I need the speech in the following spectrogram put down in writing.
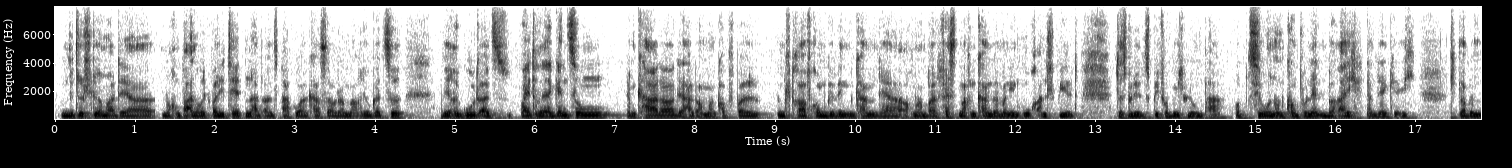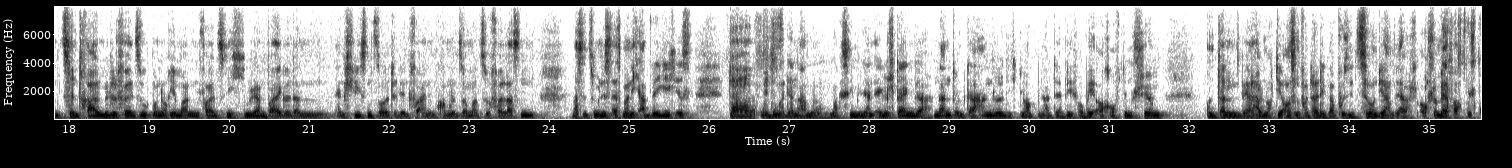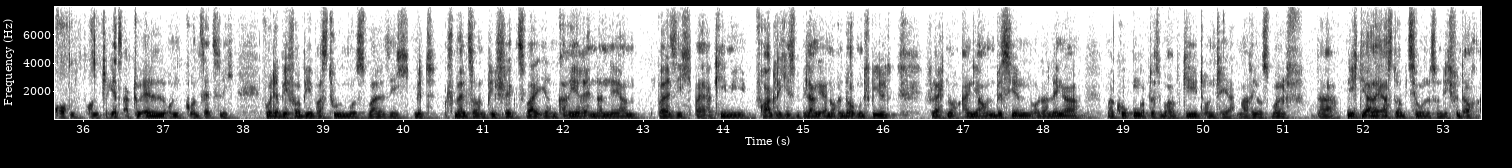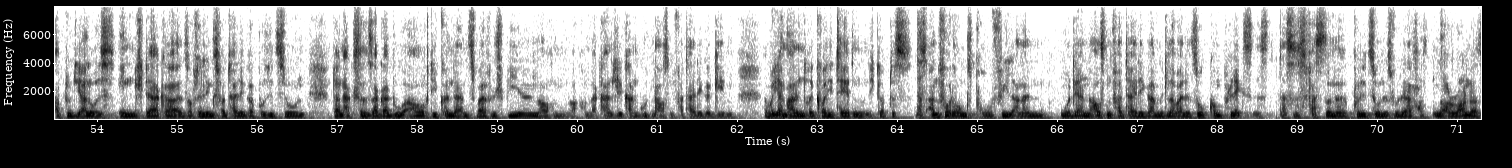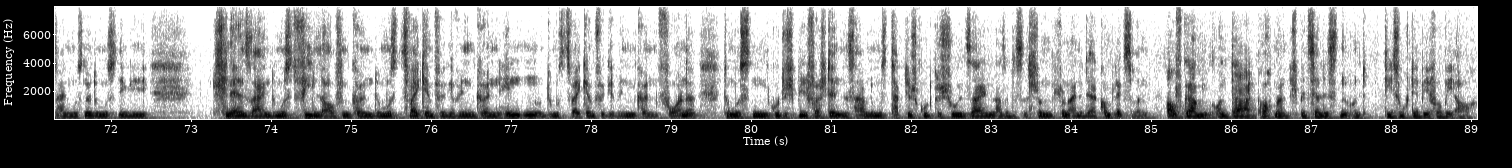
ein Mittelstürmer, der noch ein paar andere Qualitäten hat als Paco Alcázar oder Mario Götze, wäre gut als weitere Ergänzung im Kader, der halt auch mal einen Kopfball im Strafraum gewinnen kann, der auch mal einen Ball festmachen kann, wenn man ihn hoch anspielt. Das würde das BVB-Spiel um ein paar Optionen und Komponenten bereichern, denke ich. Ich glaube, im zentralen Mittelfeld sucht man noch jemanden, falls sich Julian Weigel dann entschließen sollte, den Verein im kommenden Sommer zu verlassen, was jetzt zumindest erstmal nicht abwegig ist. Da wird immer der Name Maximilian Eggelstein genannt und gehandelt. Ich glaube, den hat der BVB auch auf dem Schirm. Und dann wären halt noch die Außenverteidigerposition, die haben wir auch schon mehrfach besprochen. Und jetzt aktuell und grundsätzlich, wo der BVB was tun muss, weil sich mit Schmelzer und Piszczek zwei ihrem Karriereende nähern, weil sich bei Hakimi fraglich ist, wie lange er noch in Dortmund spielt. Vielleicht noch ein Jahr und ein bisschen oder länger. Mal gucken, ob das überhaupt geht. Und ja, Marius Wolf da nicht die allererste Option ist. Und ich finde auch Abdou Diallo ist innen stärker als auf der Linksverteidigerposition. Dann Axel Sagadou auch. Die können da im Zweifel spielen. Auch ein, auch ein Akanji kann einen guten Außenverteidiger geben. Aber die haben andere Qualitäten. Und ich glaube, dass das Anforderungsprofil an einen modernen Außenverteidiger mittlerweile so komplex ist, dass es fast so eine Position ist, wo der fast ein Allrounder sein muss. Ne? Du musst irgendwie schnell sein, du musst viel laufen können, du musst Zweikämpfe gewinnen können hinten und du musst Zweikämpfe gewinnen können vorne. Du musst ein gutes Spielverständnis haben, du musst taktisch gut geschult sein. Also das ist schon, schon eine der komplexeren Aufgaben und da braucht man Spezialisten und die sucht der BVB auch.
